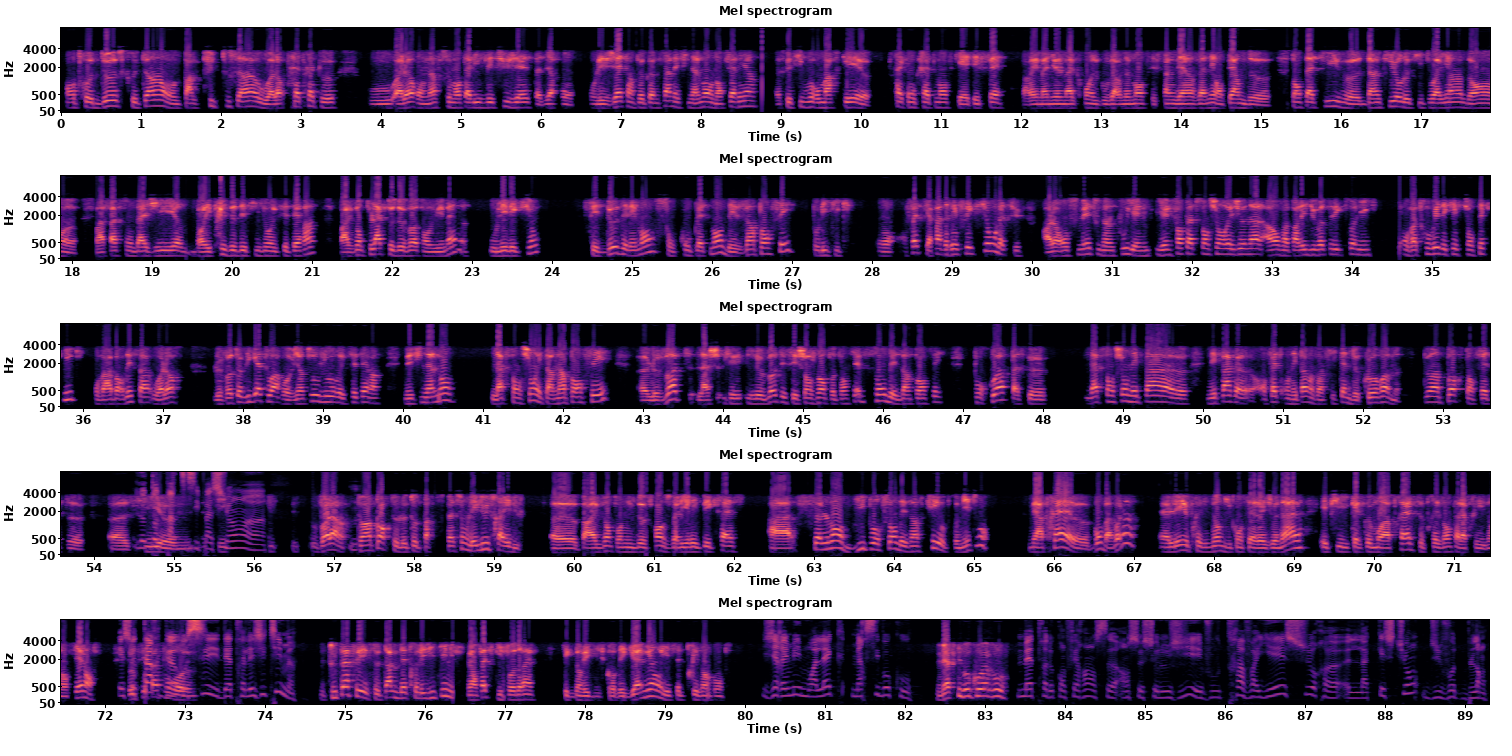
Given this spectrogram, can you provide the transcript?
entre deux scrutins, on ne parle plus de tout ça, ou alors très très peu, ou alors on instrumentalise les sujets, c'est-à-dire qu'on on les jette un peu comme ça, mais finalement on n'en fait rien. Parce que si vous remarquez euh, très concrètement ce qui a été fait par Emmanuel Macron et le gouvernement ces cinq dernières années en termes de tentative d'inclure le citoyen dans euh, la façon d'agir, dans les prises de décision, etc. Par exemple, l'acte de vote en lui-même ou l'élection, ces deux éléments sont complètement des impensés politiques. En fait, il n'y a pas de réflexion là-dessus. Alors on se met tout d'un coup, il y, a une, forte abstention régionale, ah on va parler du vote électronique, on va trouver des questions techniques, on va aborder ça, ou alors le vote obligatoire revient toujours, etc. Mais finalement, l'abstention est un impensé. Euh, le vote, le vote et ses changements potentiels sont des impensés. Pourquoi? Parce que l'abstention n'est pas, euh, n'est pas, euh, en fait, on n'est pas dans un système de quorum. Peu importe en fait. Euh, le si, taux de participation. Si, voilà, mm. peu importe le taux de participation, l'élu sera élu. par exemple, en Ile-de-France, Valérie Pécresse a seulement 10% des inscrits au premier tour. Mais après, bon bah voilà, elle est présidente du conseil régional, et puis quelques mois après, elle se présente à la présidentielle. Et se targue pour, euh, aussi d'être légitime. Tout à fait, se targue d'être légitime. Mais en fait, ce qu'il faudrait, c'est que dans les discours des gagnants, il y ait cette prise en compte. Jérémy Moilec, merci beaucoup. Merci beaucoup à vous. Maître de conférence en sociologie et vous travaillez sur euh, la question du vote blanc.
